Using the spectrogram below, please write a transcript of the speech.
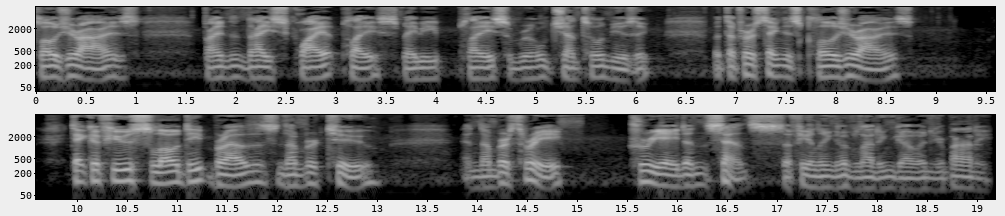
close your eyes, find a nice, quiet place, maybe play some real gentle music. But the first thing is close your eyes. Take a few slow, deep breaths, number two. And number three, create and sense a feeling of letting go in your body.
